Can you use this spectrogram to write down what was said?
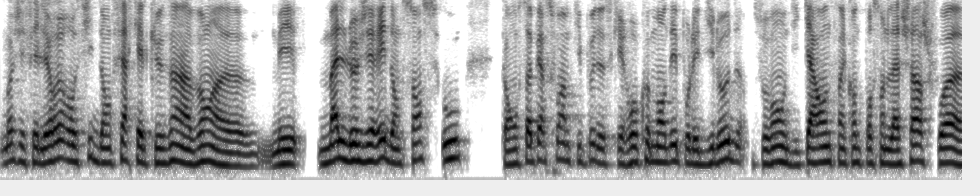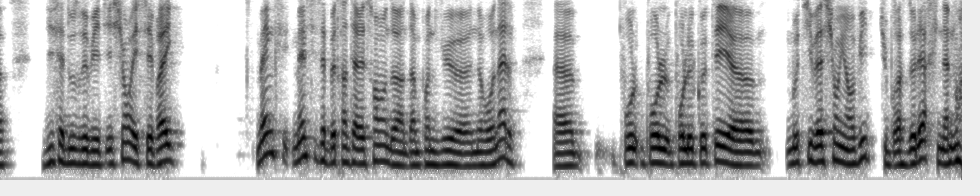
moi, j'ai fait l'erreur aussi d'en faire quelques-uns avant, euh, mais mal le gérer dans le sens où, quand on s'aperçoit un petit peu de ce qui est recommandé pour les deloads, souvent on dit 40-50% de la charge fois 10 à 12 répétitions. Et c'est vrai même si, même si ça peut être intéressant d'un point de vue euh, neuronal, euh, pour, pour, le, pour, le, côté euh, motivation et envie, tu brasses de l'air finalement.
